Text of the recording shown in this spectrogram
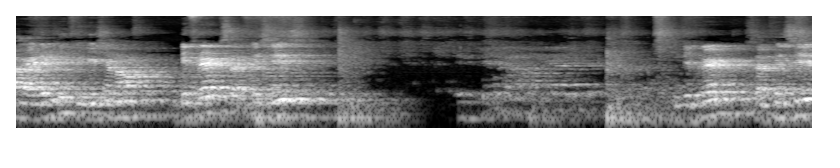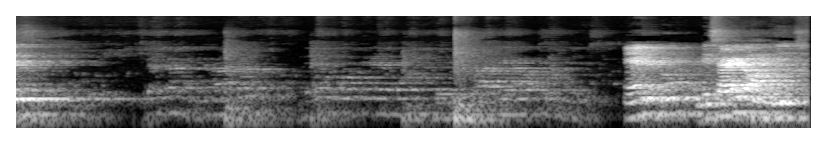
the identification of different surfaces different surfaces and to decide on which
